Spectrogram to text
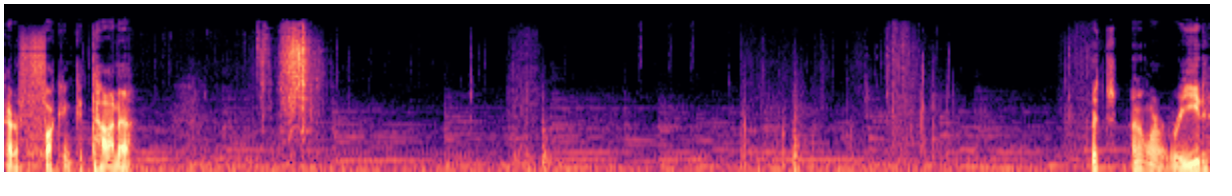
Got a fucking katana. Bitch, I don't want to read.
